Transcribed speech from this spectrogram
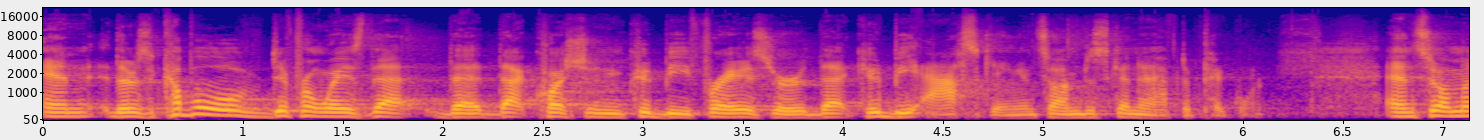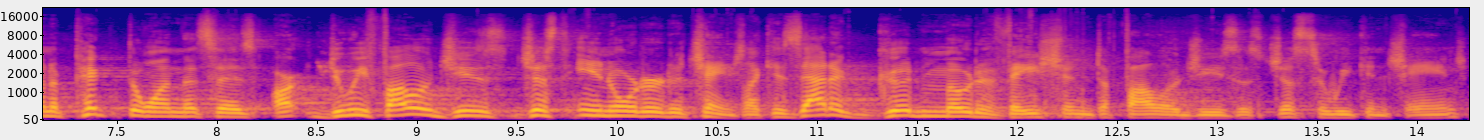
And there's a couple of different ways that, that that question could be phrased or that could be asking. And so I'm just going to have to pick one. And so I'm going to pick the one that says, are, Do we follow Jesus just in order to change? Like, is that a good motivation to follow Jesus just so we can change?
